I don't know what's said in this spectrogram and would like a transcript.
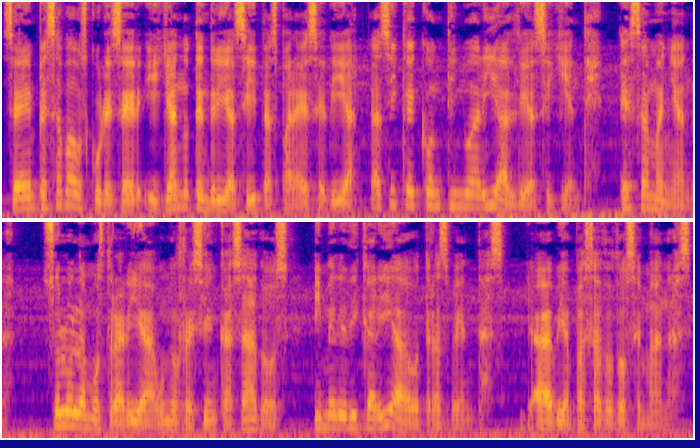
Se empezaba a oscurecer y ya no tendría citas para ese día, así que continuaría al día siguiente. Esa mañana Solo la mostraría a unos recién casados y me dedicaría a otras ventas. Ya habían pasado dos semanas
